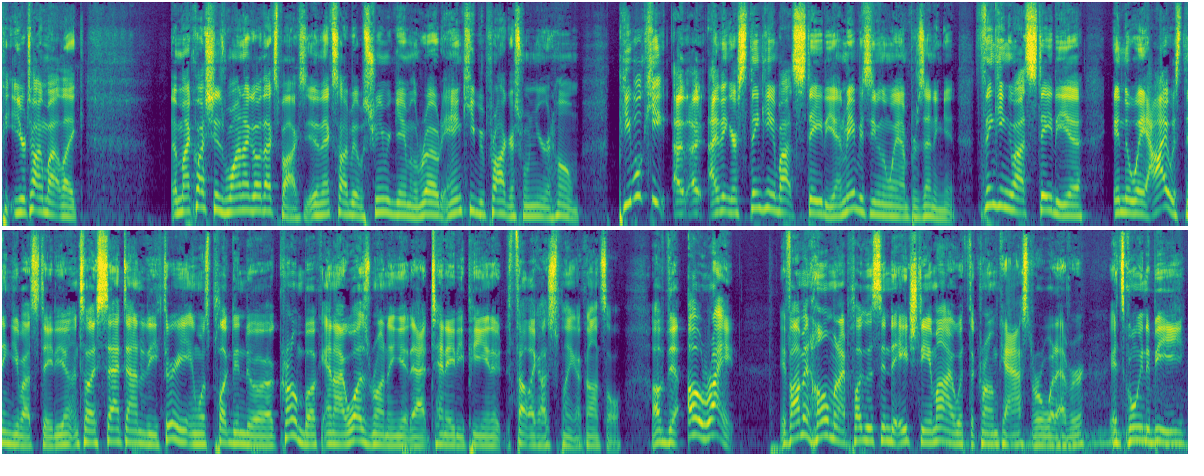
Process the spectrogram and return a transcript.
you're talking about like, and my question is, why not go with Xbox? The Xbox will be able to stream your game on the road and keep your progress when you're at home. People keep, I, I think, are thinking about Stadia, and maybe it's even the way I'm presenting it, thinking about Stadia in the way I was thinking about Stadia until I sat down at E3 and was plugged into a Chromebook and I was running it at 1080p and it felt like I was playing a console. Of the, oh, right. If I'm at home and I plug this into HDMI with the Chromecast or whatever, it's going to be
